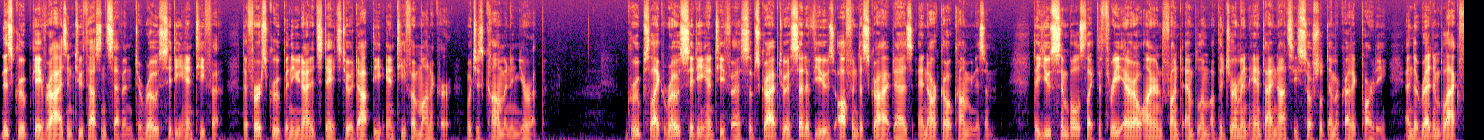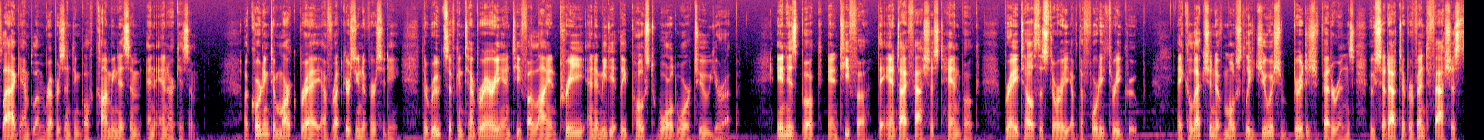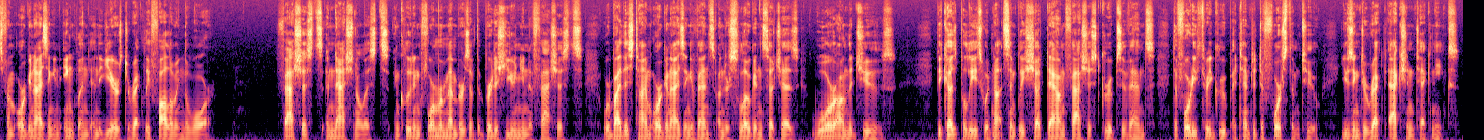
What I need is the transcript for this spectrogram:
This group gave rise in 2007 to Rose City Antifa, the first group in the United States to adopt the Antifa moniker, which is common in Europe. Groups like Rose City Antifa subscribe to a set of views often described as anarcho communism. They use symbols like the three arrow iron front emblem of the German anti Nazi Social Democratic Party and the red and black flag emblem representing both communism and anarchism. According to Mark Bray of Rutgers University, the roots of contemporary Antifa lie in pre and immediately post World War II Europe. In his book, Antifa, the Anti Fascist Handbook, Bray tells the story of the 43 Group, a collection of mostly Jewish British veterans who set out to prevent fascists from organizing in England in the years directly following the war. Fascists and nationalists, including former members of the British Union of Fascists, were by this time organizing events under slogans such as War on the Jews. Because police would not simply shut down fascist groups' events, the 43 group attempted to force them to, using direct action techniques.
